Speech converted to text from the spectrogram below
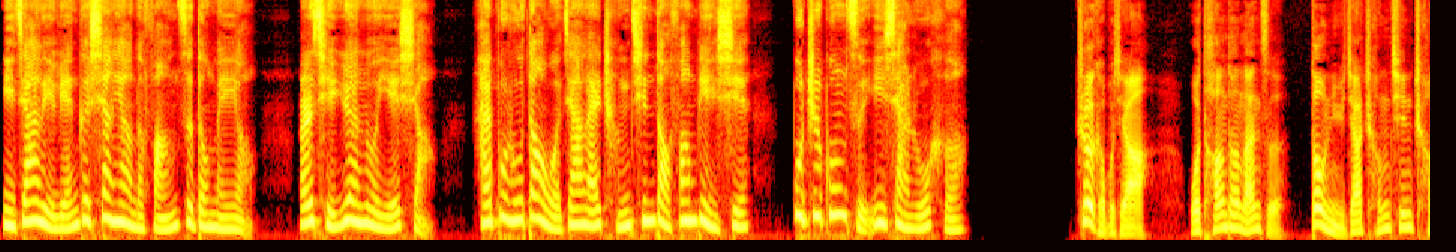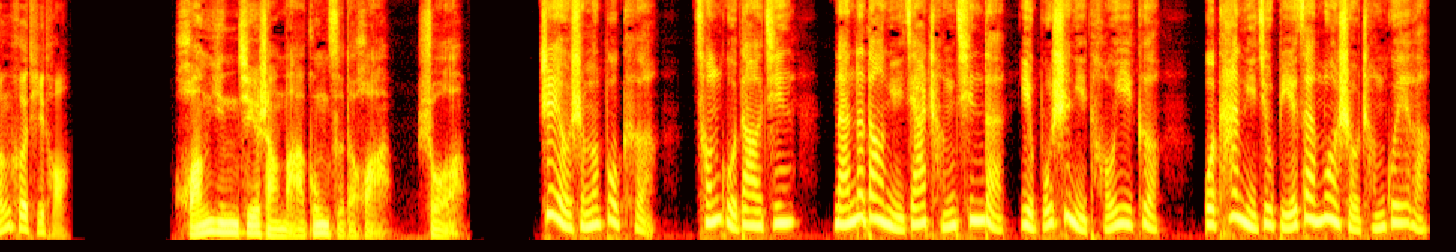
你家里连个像样的房子都没有，而且院落也小，还不如到我家来成亲倒方便些。不知公子意下如何？”这可不行啊！我堂堂男子到女家成亲，成何体统？黄英接上马公子的话说：“这有什么不可？从古到今，男的到女家成亲的也不是你头一个，我看你就别再墨守成规了。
